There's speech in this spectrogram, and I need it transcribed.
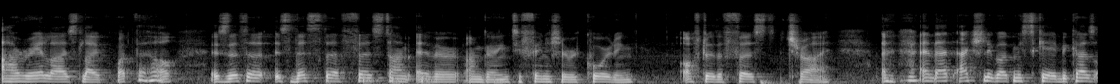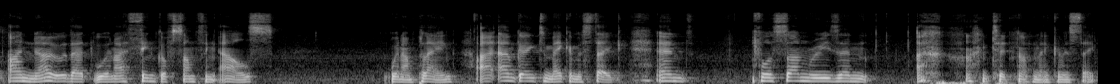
I realized like what the hell is this a is this the first time ever I'm going to finish a recording after the first try? And that actually got me scared because I know that when I think of something else, when I'm playing, I am going to make a mistake. And for some reason, I did not make a mistake.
